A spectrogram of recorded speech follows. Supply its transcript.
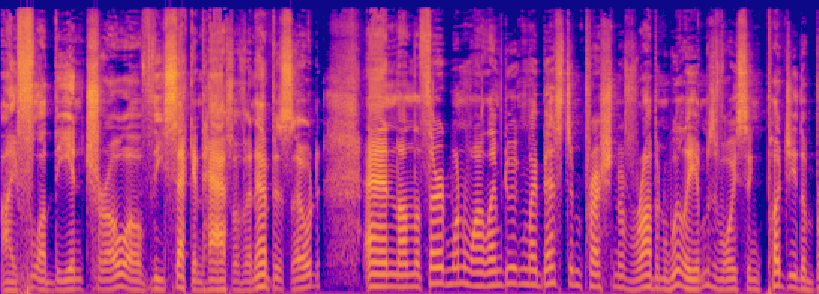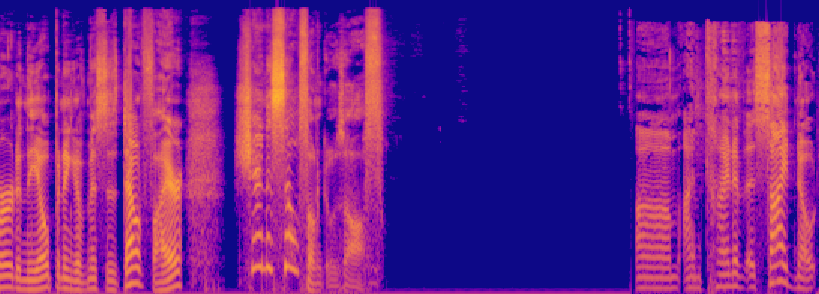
I flub the intro of the second half of an episode, and on the third one, while I'm doing my best impression of Robin Williams voicing Pudgy the Bird in the opening of Mrs. Doubtfire, Shanna's cell phone goes off. Um, I'm kind of a side note.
